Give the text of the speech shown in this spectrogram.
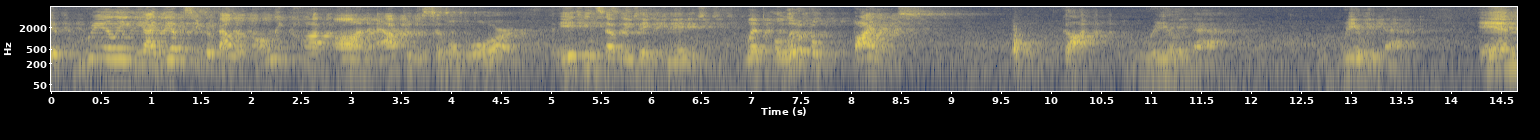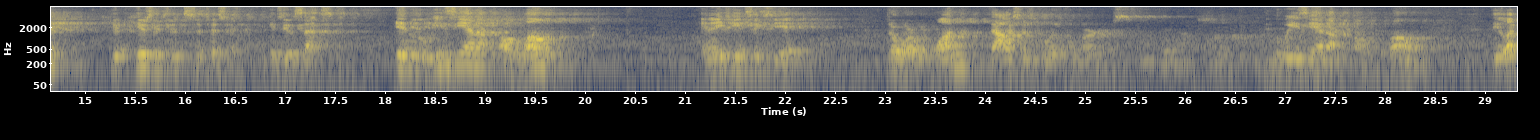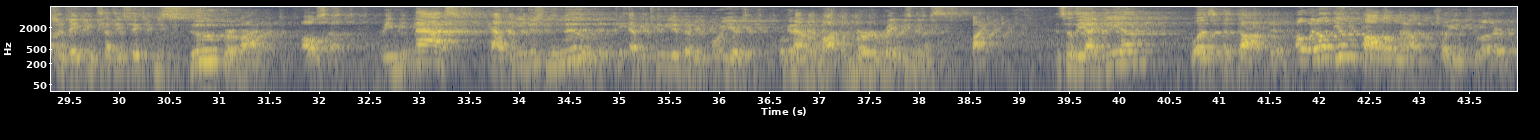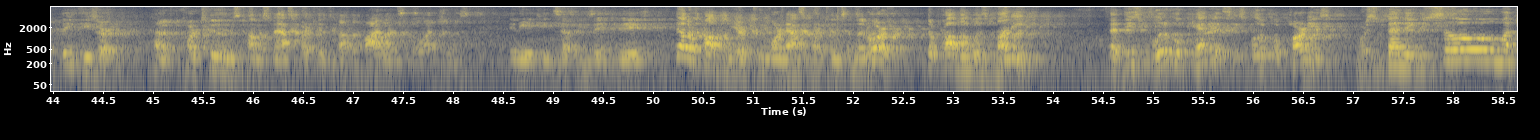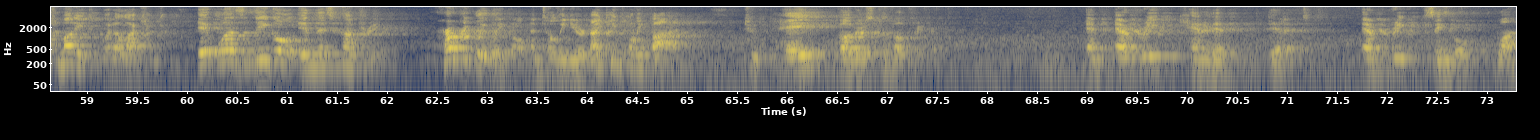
it really, the idea of a secret ballot only caught on after the Civil War in the 1870s, 1880s, when political violence got really bad, really bad. And here's a statistic, it gives you a sense. In Louisiana alone, in 1868, there were 1,000 political murders. In Louisiana alone. The election of 1876 was super violent also. I mean, mass casualty. You just knew that every two years, every four years, we're going to have a lot, the murder rate is going to spike. And so the idea was adopted. Oh, and the other problem, and I'll show you two other, these are kind of cartoons, Thomas Nast cartoons about the violence of elections in the 1870s, 1880s. The other problem here, two more Nast cartoons in the north, the problem was money. That these political candidates, these political parties, were spending so much money to win elections. It was legal in this country, perfectly legal until the year 1925, to pay voters to vote for you. And every candidate did it. Every single one.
